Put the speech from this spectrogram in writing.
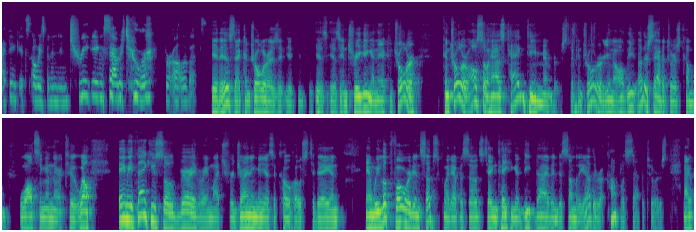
I think it's always been an intriguing saboteur for all of us. It is that controller is is is intriguing, and the controller controller also has tag team members. The controller, you know, the other saboteurs come waltzing in there too. Well, Amy, thank you so very, very much for joining me as a co-host today. And, and we look forward in subsequent episodes to taking a deep dive into some of the other accomplice saboteurs. Now,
